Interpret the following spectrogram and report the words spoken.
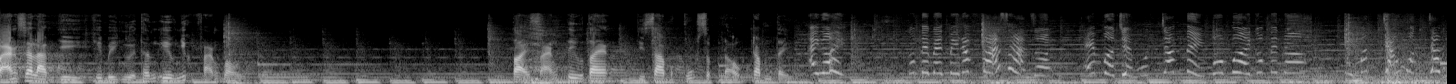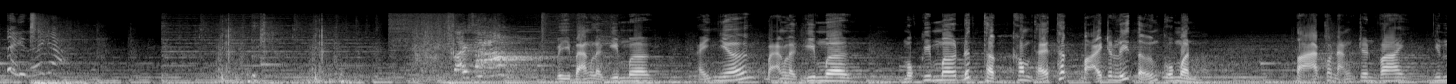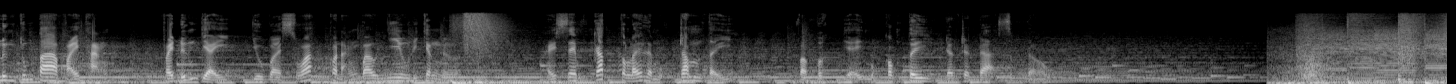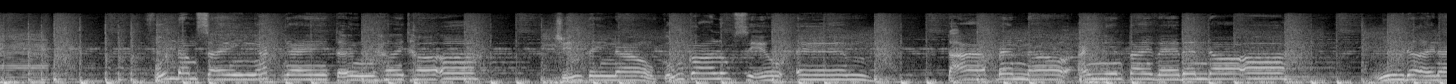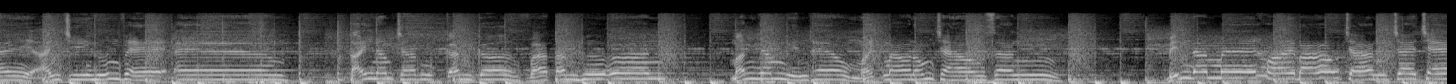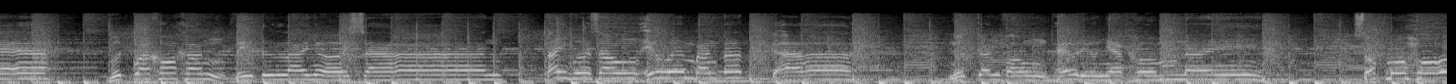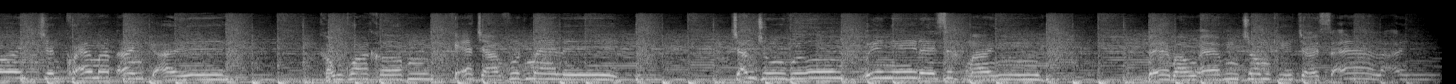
Bạn sẽ làm gì khi bị người thân yêu nhất phản bội? Tài sản tiêu tan chỉ sau một cú sụp đổ trăm tỷ. Anh ơi Công ty bên Mỹ đã phá sản rồi. Em vừa chuyển 100 tỷ mua 10 container Thì mất trắng 100 tỷ rồi anh ạ Tại sao? Vì bạn là gamer Hãy nhớ bạn là gamer. Một gamer đích thực không thể thất bại trên lý tưởng của mình Tạ có nặng trên vai, Nhưng lưng chúng ta phải thẳng. Phải đứng dậy, dù bài soát có nặng bao nhiêu đi chăng nữa. Hãy xem cách tôi lấy lại 100 tỷ Và vực dậy một công ty đang trên đà sụp đổ. Phút đắm say ngắt ngay từng hơi thở. Chuyện tình nào cũng có lúc dịu êm. Ta bên nào anh yên tay về bên đó như đời này, anh chỉ hướng về em. Tay nắm chặt căn cơ và tận hướng mắt nhắm nhìn theo mạch máu nóng trào dần biến đam mê hoài bão tràn che che. Vượt qua khó khăn vì tương lai ngời sáng tay vừa dòng yêu em bằng tất cả. Ngược căn phòng theo điều nhạc hôm nay giọt mồ hôi trên khóe mắt anh cay. Không khoa khớp, khẽ chạm phút mê ly. Chăn trụ vững uy nghi đầy sức mạnh. Để bằng em trong khi trời sẽ lạnh.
